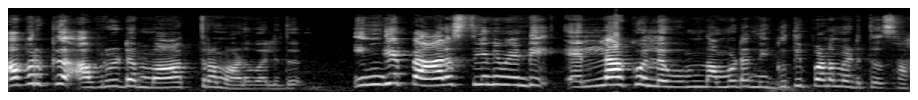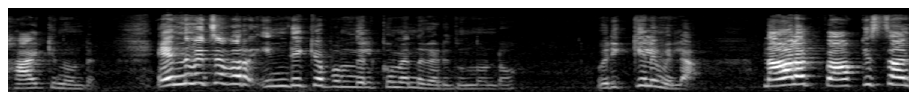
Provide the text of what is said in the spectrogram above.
അവർക്ക് അവരുടെ മാത്രമാണ് വലുത്. ഇന്ത്യ പാലസ്തീന് വേണ്ടി എല്ലാ കൊല്ലവും നമ്മുടെ നികുതി പണം എടുത്ത് സഹായിക്കുന്നുണ്ട്. എന്ന് വെച്ചവർ ഇന്ത്യക്കൊപ്പം നിൽക്കുമെന്ന് കരുതുന്നുണ്ടോ? ഒരിക്കലുമില്ല. നാളെ പാകിസ്ഥാൻ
